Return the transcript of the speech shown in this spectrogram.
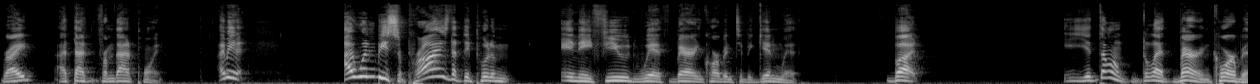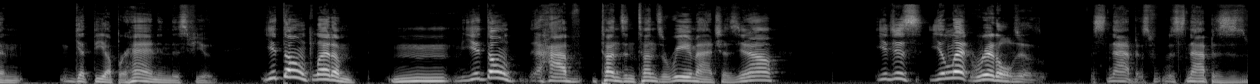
right? at that from that point. I mean, I wouldn't be surprised that they put him in a feud with Baron Corbin to begin with. But you don't let Baron Corbin get the upper hand in this feud. You don't let him you don't have tons and tons of rematches, you know? You just you let Riddle just snap his snap his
